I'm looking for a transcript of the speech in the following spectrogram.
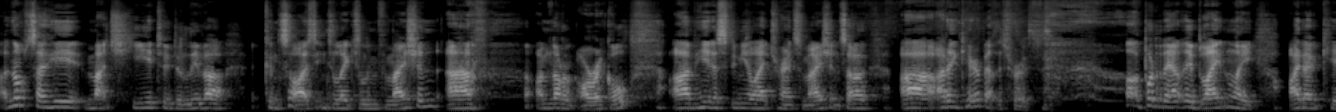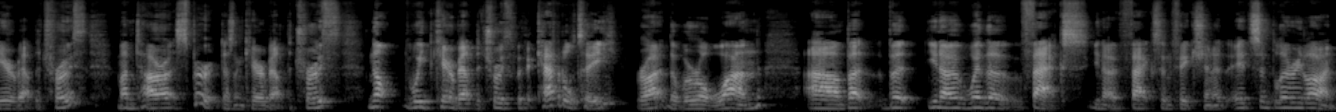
I'm not so here much here to deliver concise intellectual information. Uh, I'm not an oracle. I'm here to stimulate transformation. So uh, I don't care about the truth. I put it out there blatantly. I don't care about the truth. Mantara, spirit doesn't care about the truth. Not we care about the truth with a capital T, right? That we're all one. Uh, but but you know whether facts, you know facts and fiction, it, it's a blurry line.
